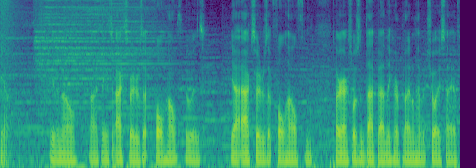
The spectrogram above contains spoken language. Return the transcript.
Yeah. Even though uh, I think it's Axe Raiders at full health. Who is? Yeah, Axe Raiders at full health. And Tiger Axe wasn't that badly hurt, but I don't have a choice. I have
